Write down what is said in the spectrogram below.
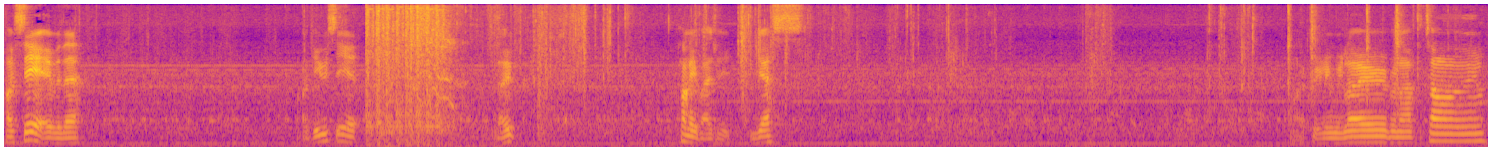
I see it over there. I do see it. Nope. Honey badger, yes. I quickly reload when I have the time.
